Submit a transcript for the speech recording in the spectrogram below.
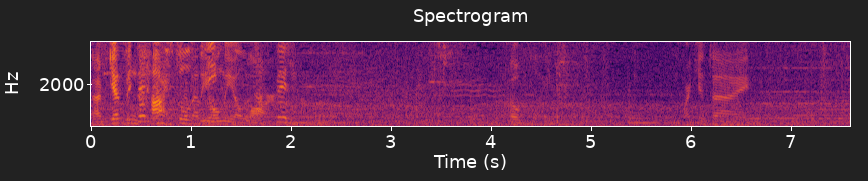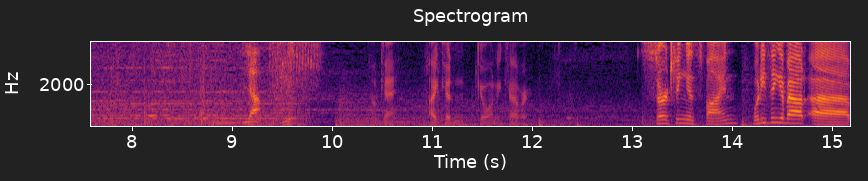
I'm guessing hostile is the only alarm. Hopefully. Why can't I... Yeah. Okay. I couldn't go into cover. Searching is fine. What do you think about, uh...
